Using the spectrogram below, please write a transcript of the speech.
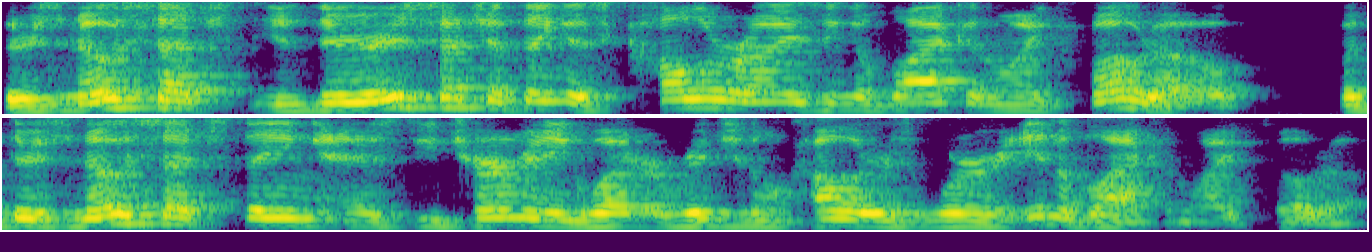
there's no such there is such a thing as colorizing a black and white photo, but there's no such thing as determining what original colors were in a black and white photo.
